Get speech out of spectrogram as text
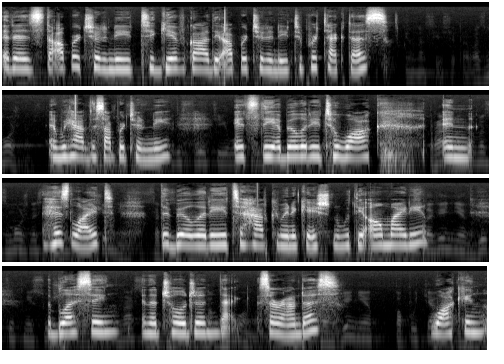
it is the opportunity to give God the opportunity to protect us, and we have this opportunity. It's the ability to walk in His light, the ability to have communication with the Almighty, the blessing in the children that surround us, walking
